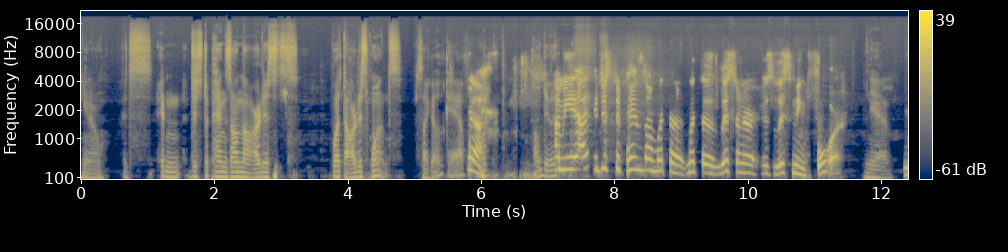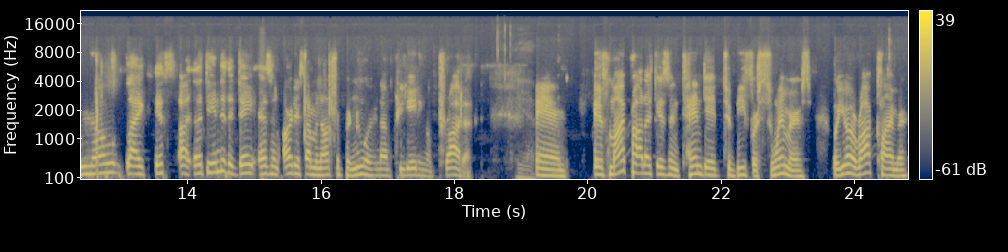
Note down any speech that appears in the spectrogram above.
you know. It's it just depends on the artist's what the artist wants. It's like okay, I'll, Yeah. I'll, I'll do it. I mean, I, it just depends on what the what the listener is listening for. yeah, You know, like it's uh, at the end of the day, as an artist, I'm an entrepreneur and I'm creating a product. yeah, And if my product is intended to be for swimmers, but you're a rock climber,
